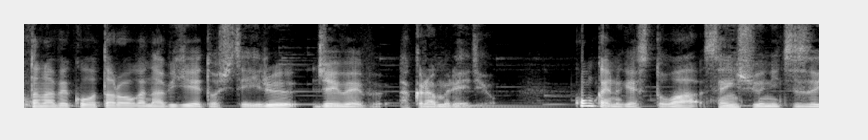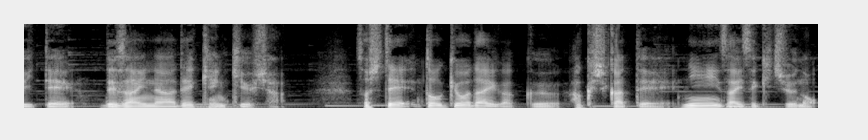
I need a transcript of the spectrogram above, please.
渡邉康太郎がナビゲートしている J-Wave Takram Radio。今回のゲストは先週に続いてデザイナーで研究者、そして東京大学博士課程に在籍中の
